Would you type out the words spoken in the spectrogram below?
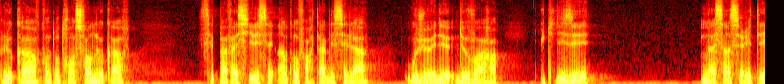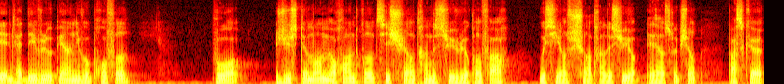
le corps, quand on transforme le corps, c'est pas facile et c'est inconfortable. Et c'est là où je vais devoir utiliser ma sincérité, la développer à un niveau profond pour justement me rendre compte si je suis en train de suivre le confort ou si je suis en train de suivre les instructions. Parce que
